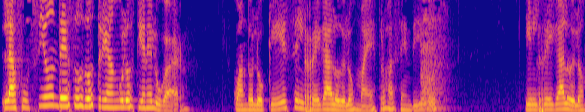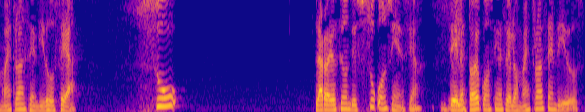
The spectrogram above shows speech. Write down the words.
La fusión de esos dos triángulos tiene lugar cuando lo que es el regalo de los maestros ascendidos, el regalo de los maestros ascendidos, o sea, su la radiación de su conciencia, del estado de conciencia de los maestros ascendidos,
